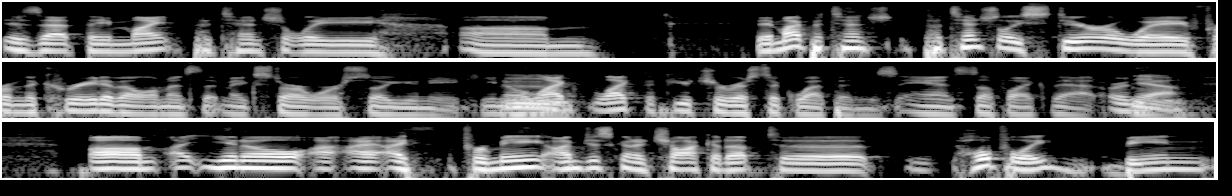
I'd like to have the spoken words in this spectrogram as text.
is that they might potentially um, they might potent- potentially steer away from the creative elements that make Star Wars so unique. You know, Mm. like like the futuristic weapons and stuff like that. Or Yeah. Um, I, you know, I, I, I, for me, I'm just going to chalk it up to hopefully being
